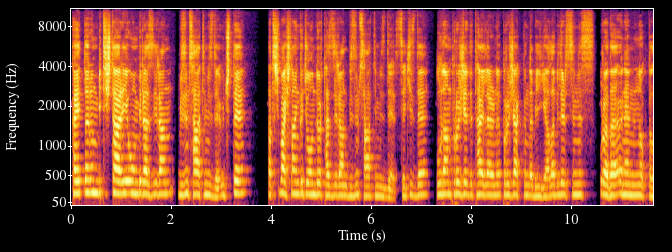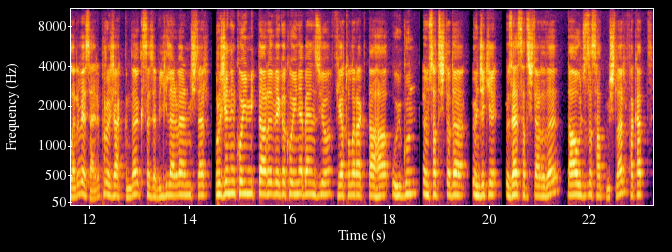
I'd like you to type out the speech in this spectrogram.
Kayıtların bitiş tarihi 11 Haziran bizim saatimizde 3'te. Satış başlangıcı 14 Haziran bizim saatimizde 8'de. Buradan proje detaylarını, proje hakkında bilgi alabilirsiniz. Burada önemli noktaları vesaire proje hakkında kısaca bilgiler vermişler. Projenin coin miktarı Vega Coin'e benziyor. Fiyat olarak daha uygun. Ön satışta da önceki özel satışlarda da daha ucuza satmışlar. Fakat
